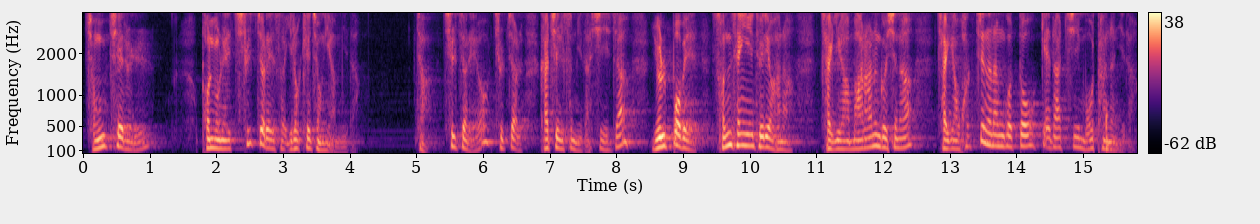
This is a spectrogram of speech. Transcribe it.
정체를 본문의 7절에서 이렇게 정의합니다. 자, 7절에요. 7절 같이 읽습니다. 시작. 율법의 선생이 되려 하나 자기가 말하는 것이나 자기가 확증하는 것도 깨닫지 못하느니라.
